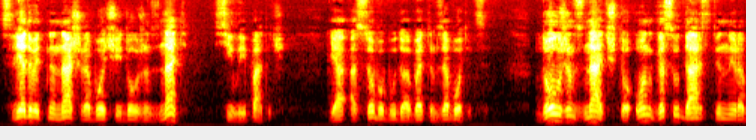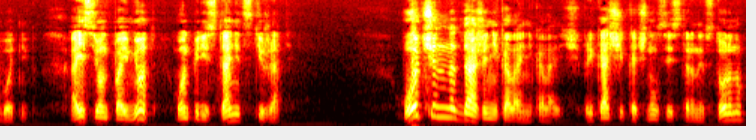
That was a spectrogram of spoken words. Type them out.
Следовательно, наш рабочий должен знать, Сила Ипатыч, я особо буду об этом заботиться, должен знать, что он государственный работник, а если он поймет, он перестанет стяжать. Очень даже, Николай Николаевич. Приказчик качнулся из стороны в сторону,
